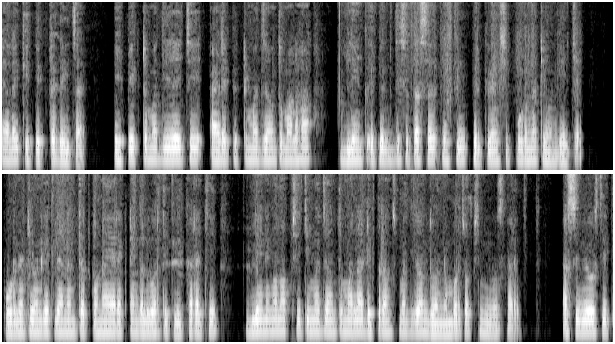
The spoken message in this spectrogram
याला एक इफेक्ट द्यायचा आहे. इफेक्टमध्ये जायचे ॲड इफेक्टमध्ये जाऊन तुम्हाला हा ब्लिंक इफेक्ट दिसत असं याची फ्रिक्वेन्सी पूर्ण ठेवून घ्यायची आहे. पूर्ण ठेवून घेतल्यानंतर पुन्हा या रेक्टँगलवरती क्लिक करायचे. ब्लेनिंग ऑन ऑप्सिटी मध्ये जाऊन तुम्हाला डिफरन्समध्ये जाऊन दोन नंबरचं ऑप्शन यूज करायचं. असं व्यवस्थित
